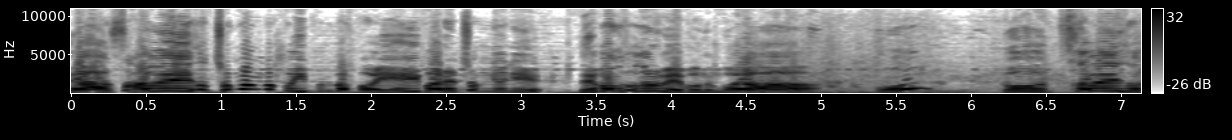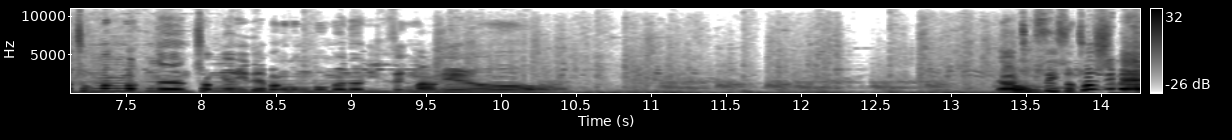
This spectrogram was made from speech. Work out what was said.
야 사회에서 총만 받고 이쁨 받고 예의 바른 청년이 내 방송을 왜 보는 거야? 어? 너 사회에서 총망 받는 청년이 내 방송 보면은 인생 망해요. 야 촉수 있어 조심해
